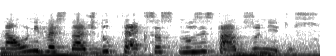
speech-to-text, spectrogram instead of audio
na Universidade do Texas, nos Estados Unidos.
